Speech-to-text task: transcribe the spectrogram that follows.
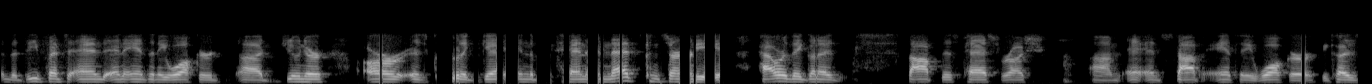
the defensive end and Anthony Walker uh, Jr. are as good as they get in the Big Ten, and that concerns me. How are they going to stop this pass rush um, and, and stop Anthony Walker? Because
